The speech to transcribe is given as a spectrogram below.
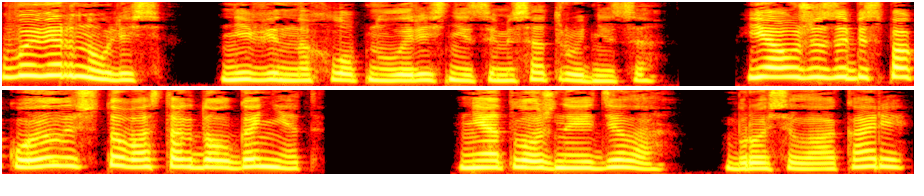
вы вернулись!» — невинно хлопнула ресницами сотрудница. «Я уже забеспокоилась, что вас так долго нет». «Неотложные дела», — бросила Акари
